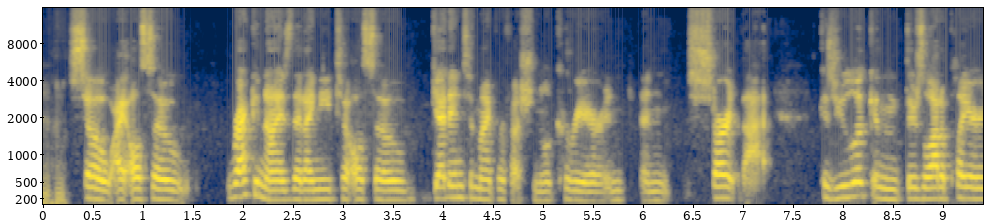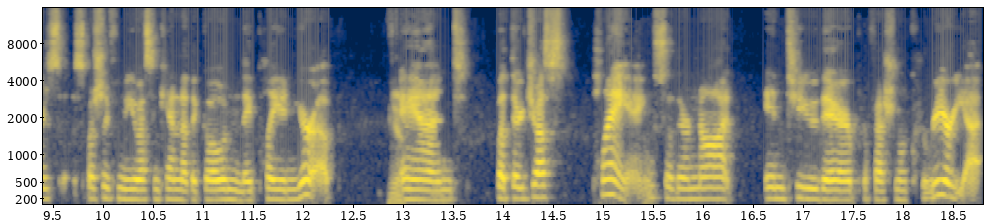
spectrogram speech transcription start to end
Mhm. So I also recognize that I need to also get into my professional career and and start that because you look and there's a lot of players, especially from the U.S. and Canada, that go and they play in Europe, Yeah. and but they're just playing, so they're not into their professional career yet.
